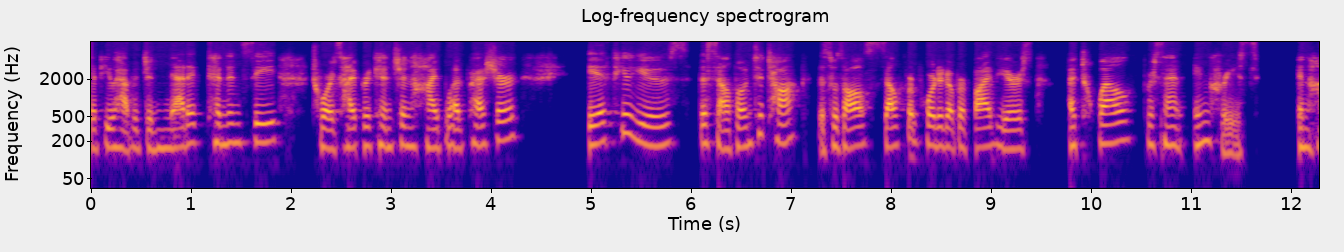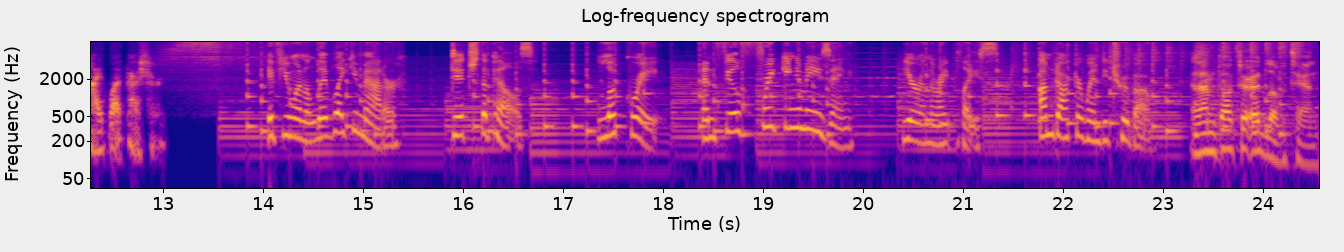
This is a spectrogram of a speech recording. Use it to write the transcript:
if you have a genetic tendency towards hypertension, high blood pressure, if you use the cell phone to talk, this was all self reported over five years, a 12% increase in high blood pressure. If you want to live like you matter, ditch the pills, look great, and feel freaking amazing, you're in the right place. I'm Dr. Wendie Trubow. And I'm Dr. Ed Levitan.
